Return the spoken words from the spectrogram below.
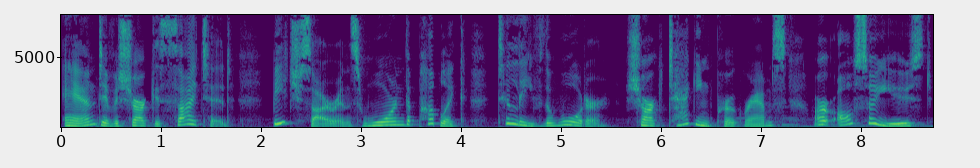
and if a shark is sighted, beach sirens warn the public to leave the water. Shark tagging programs are also used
